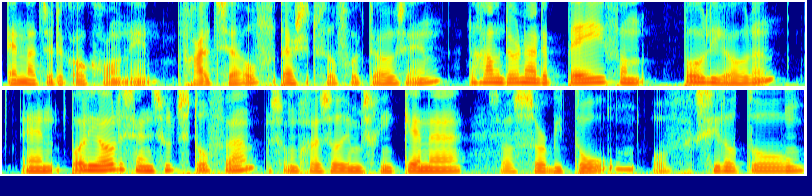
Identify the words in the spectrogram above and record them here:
En natuurlijk ook gewoon in fruit zelf. Daar zit veel fructose in. Dan gaan we door naar de P van polyolen. En polyolen zijn zoetstoffen. Sommige zul je misschien kennen, zoals sorbitol of xylitol.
